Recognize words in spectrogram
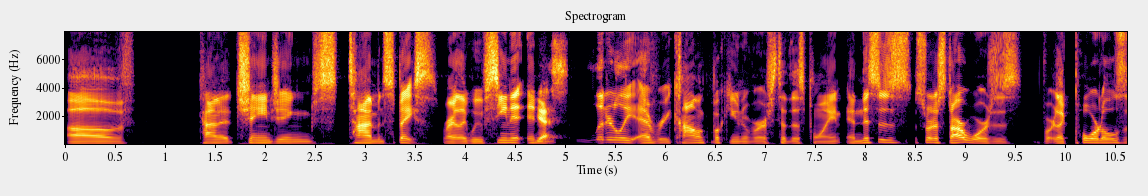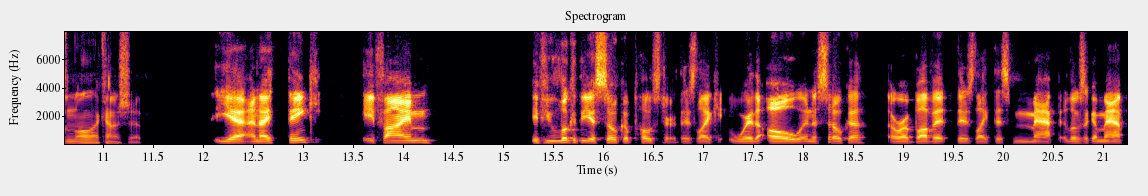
of kind of changing time and space, right? Like we've seen it in Yes. literally every comic book universe to this point, and this is sort of Star Wars' like portals and all that kind of shit. Yeah, and I think if I'm if you look at the Ahsoka poster, there's like where the O in Ahsoka or above it, there's like this map. It looks like a map.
